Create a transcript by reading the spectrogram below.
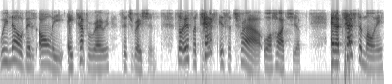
we know that it's only a temporary situation. So if a test is a trial or a hardship, and a testimony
